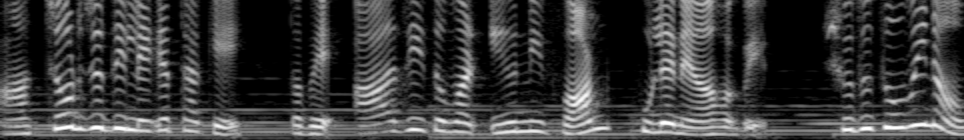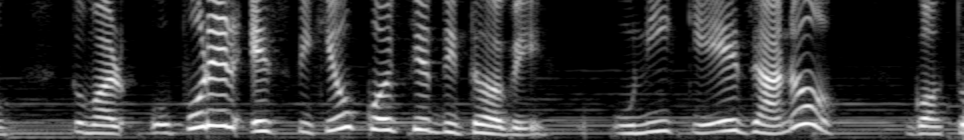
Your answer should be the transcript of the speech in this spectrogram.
আঁচড় যদি লেগে থাকে, তবে আজই তোমার ইউনিফর্ম খুলে নেওয়া হবে। শুধু তুমি নও, তোমার ওপরের এসপিকেও কৈফিয়ত দিতে হবে। উনি কে জানো? গত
